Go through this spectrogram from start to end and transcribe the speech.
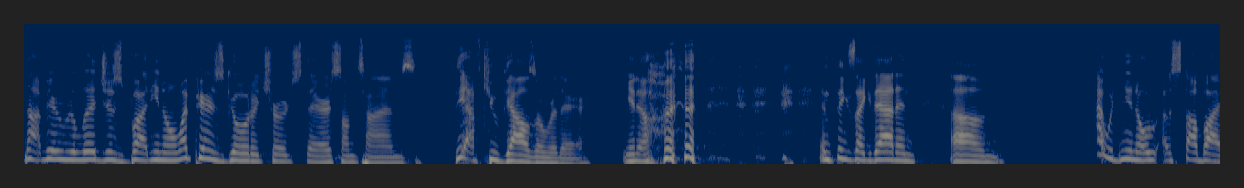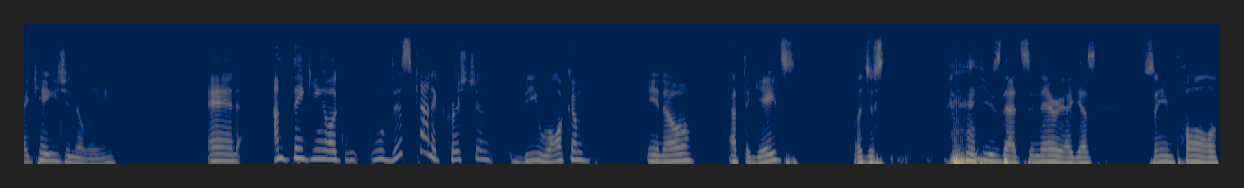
not very religious, but you know, my parents go to church there sometimes. They have cute gals over there, you know, and things like that. And um, I would, you know, stop by occasionally. And I'm thinking, like, will this kind of Christian be welcomed, you know, at the gates? Let's just use that scenario, I guess. St. Paul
